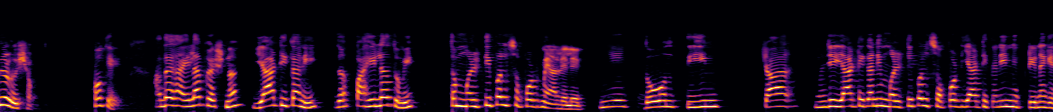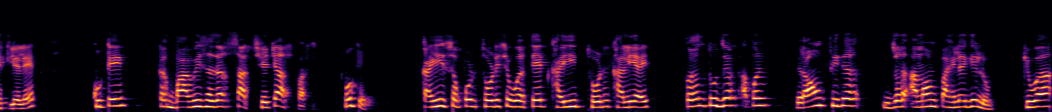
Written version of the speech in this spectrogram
मिळू शकतो. ओके? आता राहिला प्रश्न या ठिकाणी जर पाहिलं तुम्ही तर मल्टिपल सपोर्ट मिळालेले आहेत. एक दोन तीन चार म्हणजे या ठिकाणी मल्टिपल सपोर्ट या ठिकाणी निफ्टीने घेतलेले आहेत. कुठे? तर बावीस हजार सातशेच्या आसपास. ओके. काही सपोर्ट थोडेसे वरती आहेत काही थोडे खाली आहेत. परंतु जर आपण राऊंड फिगर जर अमाऊंट पाहायला गेलो किंवा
